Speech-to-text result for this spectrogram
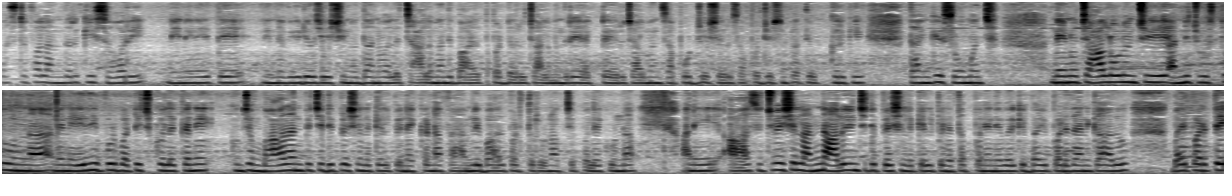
ఫస్ట్ ఆఫ్ ఆల్ అందరికీ సారీ నేనేదైతే నిన్న వీడియో చేసినో దానివల్ల చాలామంది బాధపడ్డారు చాలామంది రియాక్ట్ అయ్యారు చాలామంది సపోర్ట్ చేశారు సపోర్ట్ చేసిన ప్రతి ఒక్కరికి థ్యాంక్ యూ సో మచ్ నేను చాలా రోజుల నుంచి అన్ని చూస్తూ ఉన్నా నేను ఏది ఇప్పుడు పట్టించుకోలేక కానీ కొంచెం బాధ అనిపించి డిప్రెషన్లోకి వెళ్ళిపోయాను. ఎక్కడ నా ఫ్యామిలీ బాధపడుతారో నాకు చెప్పలేకుండా అని ఆ సిచ్యువేషన్లో అన్ని ఆలోచించి డిప్రెషన్లోకి వెళ్ళిపోయినా తప్ప నేను ఎవరికి భయపడేదాన్ని కాదు. భయపడితే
